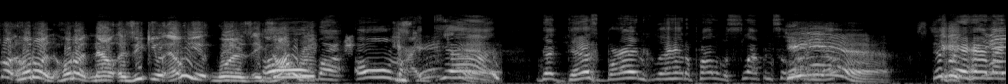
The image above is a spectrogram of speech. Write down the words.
hold, on, hold on, hold on. Now Ezekiel Elliott was Oh exonerated. my, oh my Yeah. god! That Dez Bryant who had a problem with slapping somebody up. Yeah. This man had like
